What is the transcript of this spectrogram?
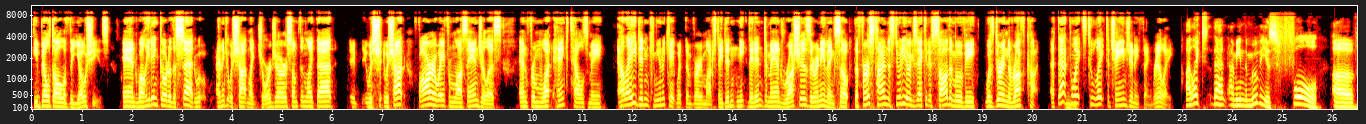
He built all of the Yoshis. And while he didn't go to the set, I think it was shot in like Georgia or something like that. It, it was sh- it was shot far away from Los Angeles, and from what Hank tells me, LA didn't communicate with them very much. They didn't need, they didn't demand rushes or anything. So the first time the studio executives saw the movie was during the rough cut. At that Mm. point, it's too late to change anything, really. I liked that. I mean, the movie is full of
